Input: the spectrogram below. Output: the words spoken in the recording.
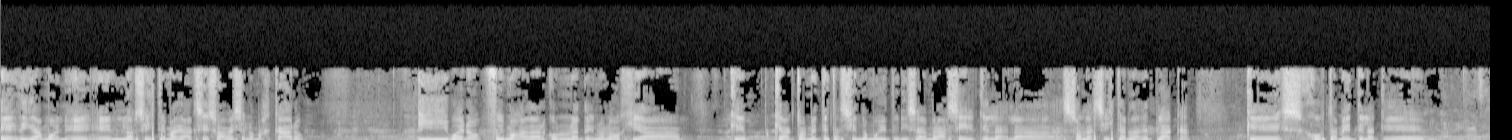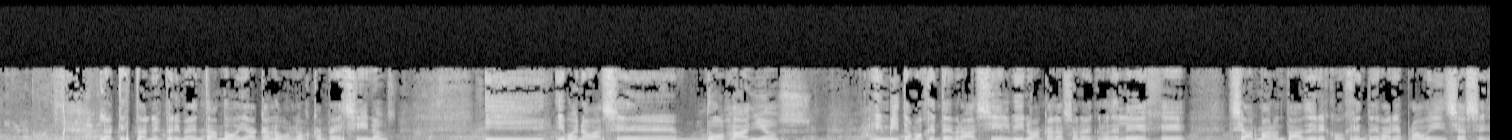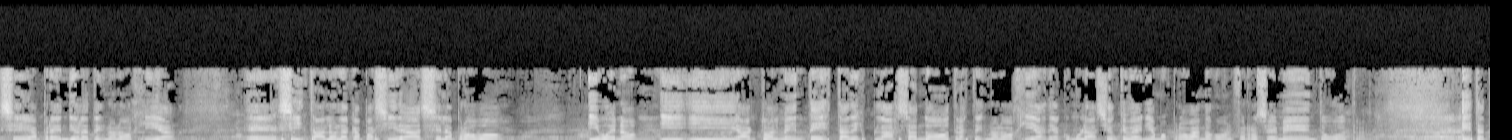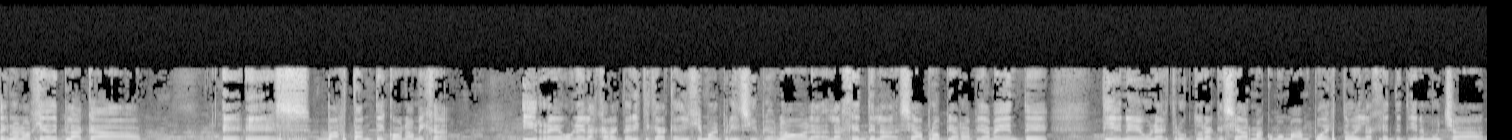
es, digamos, en, los sistemas de acceso a veces lo más caro. Y bueno, fuimos a dar con una tecnología que, actualmente está siendo muy utilizada en Brasil, que son las cisternas de placa, que es justamente la que la que están experimentando hoy acá los campesinos y, bueno, hace dos años invitamos gente de Brasil, vino acá a la zona de Cruz del Eje, se armaron talleres con gente de varias provincias, se, aprendió la tecnología, eh, se instaló la capacidad, se la probó y bueno, y, actualmente está desplazando a otras tecnologías de acumulación que veníamos probando, como el ferrocemento u otras. Esta tecnología de placa eh, es bastante económica y reúne las características que dijimos al principio, ¿no? La, gente se apropia rápidamente, tiene una estructura que se arma como mampuesto y la gente tiene mucha,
